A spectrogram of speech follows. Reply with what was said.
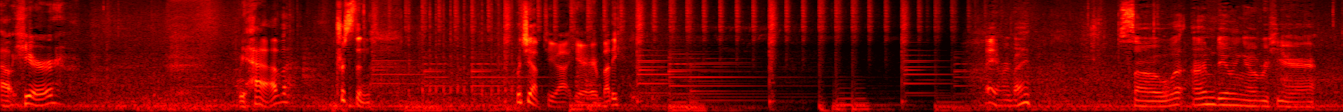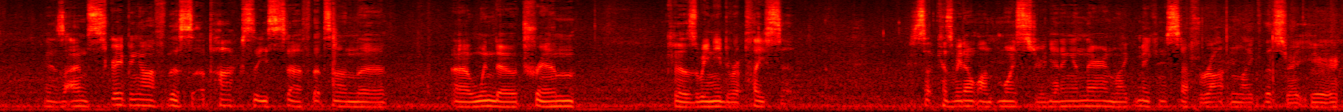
out here we have Tristan. What you up to out here, buddy? Hey everybody. So what I'm doing over here is I'm scraping off this epoxy stuff that's on the uh, window trim because we need to replace it. So, because we don't want moisture getting in there and like making stuff rotten like this right here.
